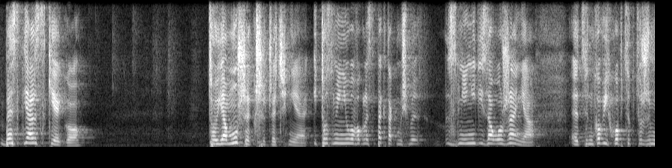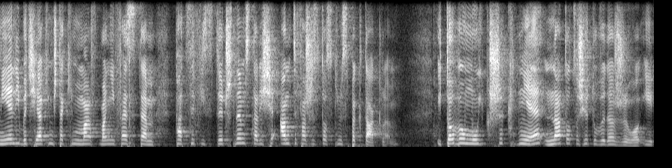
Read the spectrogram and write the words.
bestialskiego, to ja muszę krzyczeć nie. I to zmieniło w ogóle spektakl. Myśmy zmienili założenia. E, Cynkowi chłopcy, którzy mieli być jakimś takim ma- manifestem pacyfistycznym, stali się antyfaszystowskim spektaklem. I to był mój krzyk nie na to, co się tu wydarzyło. I,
